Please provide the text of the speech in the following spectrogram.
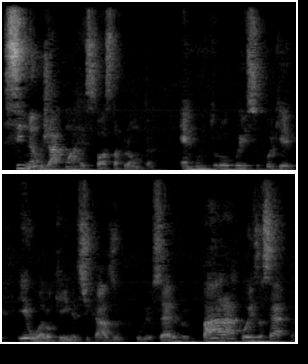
se não já com a resposta pronta. É muito louco isso, porque eu aloquei, neste caso, o meu cérebro para a coisa certa.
